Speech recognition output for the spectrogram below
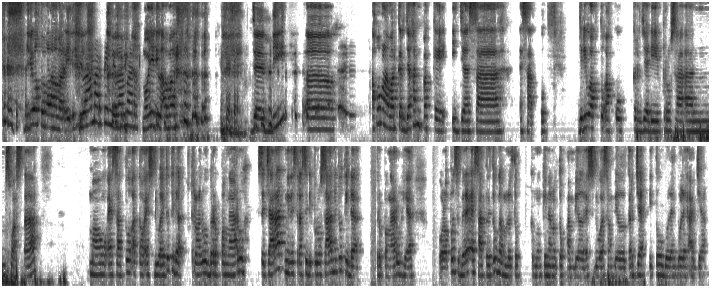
jadi waktu ngelamar ini, Dilamar, Tin, dilamar. maunya dilamar. jadi eh, aku ngelamar kerja kan pakai ijazah S1. Jadi waktu aku kerja di perusahaan swasta, mau S1 atau S2 itu tidak terlalu berpengaruh. Secara administrasi di perusahaan itu tidak berpengaruh ya. Walaupun sebenarnya S1 itu nggak menutup kemungkinan untuk ambil S2 sambil kerja, itu boleh-boleh aja.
